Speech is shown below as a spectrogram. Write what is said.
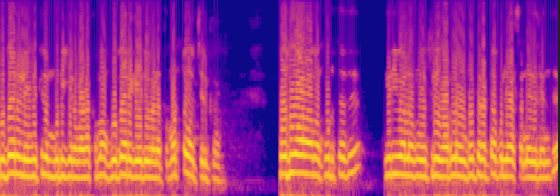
குபேர லிங்கத்தில் முடிக்கிற வழக்கமாக குபேர கிரிவலத்தை மட்டும் வச்சுருக்காங்க. பொதுவாக நம்ம கொடுத்தது கிரிவலம் எப்படி வரணுன்றது ரெட்டப்புள்ளியார் சன்னதியிலேருந்து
